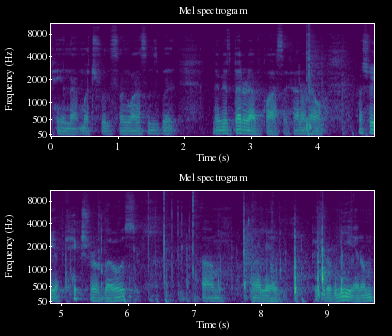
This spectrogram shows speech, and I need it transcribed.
paying that much for the sunglasses, but maybe it's better to have plastic. I don't know. I'll show you a picture of those. Um, I mean, picture of me in them.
